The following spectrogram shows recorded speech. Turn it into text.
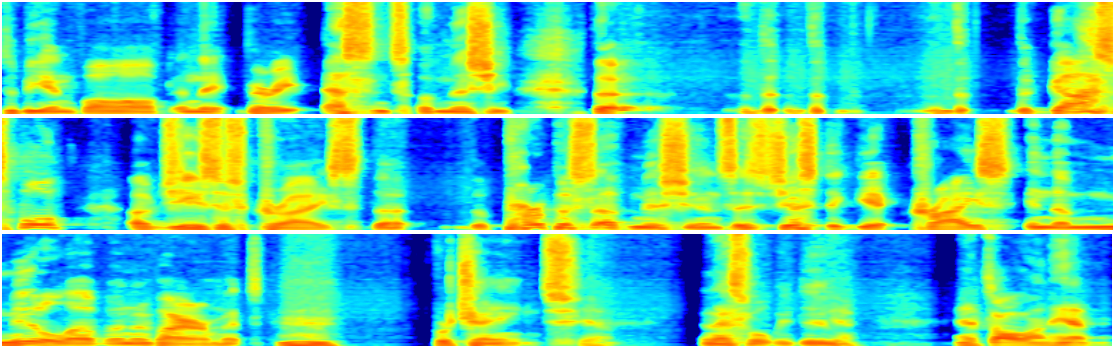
to be involved in the very essence of mission. The, the, the, the, the gospel of Jesus Christ, the, the purpose of missions is just to get Christ in the middle of an environment for change. Mm-hmm. Yeah. And that's what we do. Yeah. And it's all on him.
